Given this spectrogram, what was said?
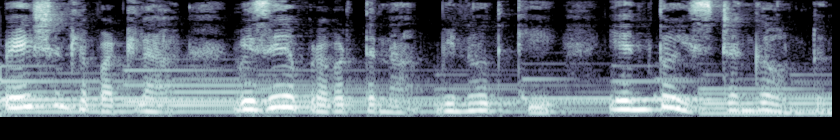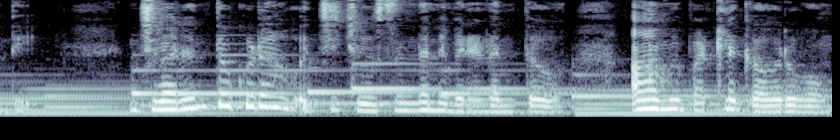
పేషెంట్ల పట్ల విజయ ప్రవర్తన వినోద్కి ఎంతో ఇష్టంగా ఉంటుంది. జ్వరంతో కూడా వచ్చి చూసిందని వినడంతో ఆమె పట్ల గౌరవం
